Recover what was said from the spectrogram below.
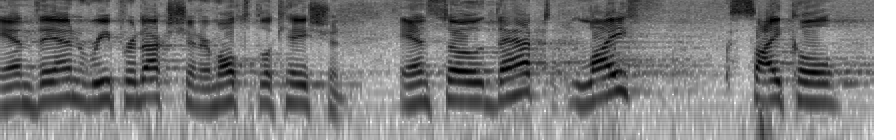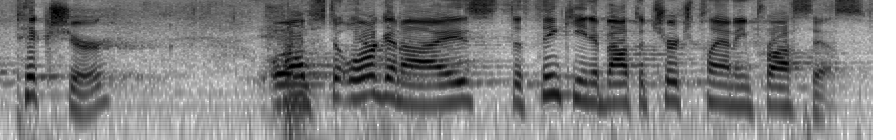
and then reproduction or multiplication. And so that life cycle picture helps to organize the thinking about the church planting process.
